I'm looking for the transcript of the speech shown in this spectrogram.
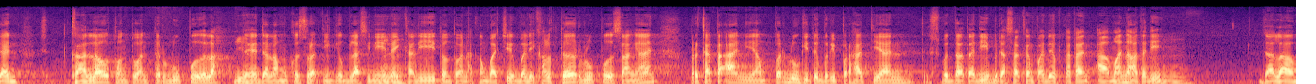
dan kalau tuan-tuan terlupalah ya. ya dalam muka surat 13 ini hmm. lain kali tuan-tuan akan baca balik kalau terlupa sangat perkataan yang perlu kita beri perhatian sebentar tadi berdasarkan pada perkataan amanah tadi hmm. dalam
